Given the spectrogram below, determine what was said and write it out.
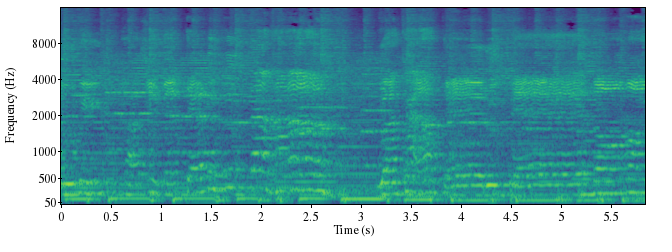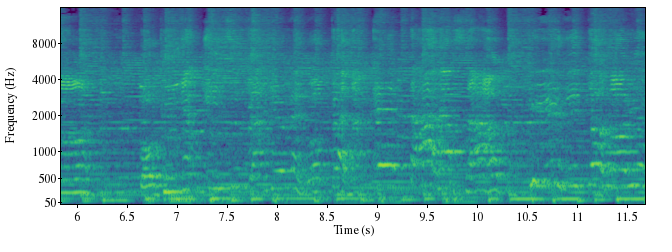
歩み始めてるんだわかってるけど僕がいつか夢を叶えた。らさ君との夢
